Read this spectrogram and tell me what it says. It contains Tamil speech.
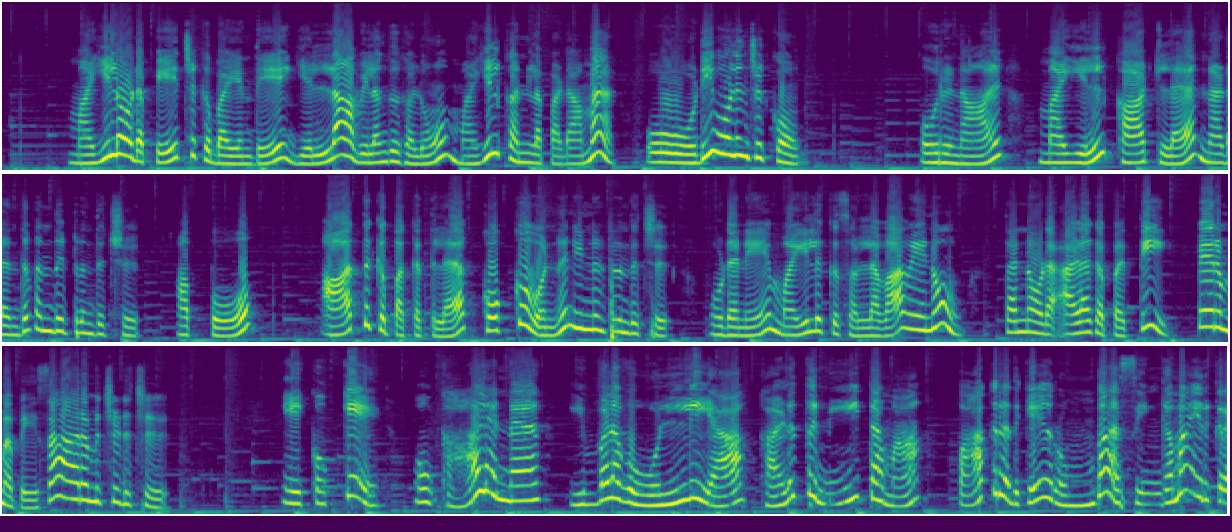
மயிலோட பேச்சுக்கு பயந்தே எல்லா விலங்குகளும் மயில் கண்ணில் படாம ஓடி ஒளிஞ்சுக்கும். ஒரு நாள் மயில் காட்டில் நடந்து வந்துட்டு இருந்துச்சு. அப்போ ஆத்துக்கு பக்கத்துல கொக்கு ஒன்று நின்றுட்டு இருந்துச்சு. உடனே மயிலுக்கு சொல்லவா வேணும் தன்னோட அழக பத்தி பெருமை பேச ஆரம்பிச்சிடுச்சு. ஏ கொக்கே உன் கால் என்ன? இவ்வளவு ஒல்லியா கழுத்து நீட்டமா? பாக்குறதுக்கே ரொம்ப அசிங்கமா இருக்கிற.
